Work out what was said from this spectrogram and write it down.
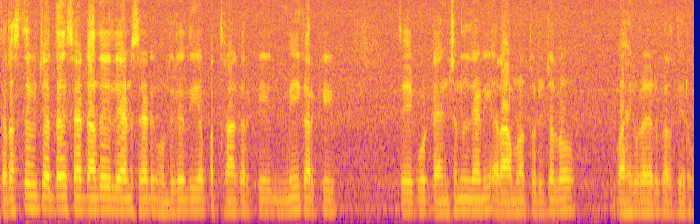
ਤੇ ਰਸਤੇ ਵਿੱਚ ਇਦਾਂ ਹੀ ਸਾਈਡਾਂ ਤੇ ਲੈਂਡ ਸਲਾਈਡਿੰਗ ਹੁੰਦੀ ਰਹਿੰਦੀ ਹੈ ਪੱਥਰਾਂ ਕਰਕੇ, ਮੀਂਹ ਕਰਕੇ, ਤੇ ਕੋਈ ਟੈਨਸ਼ਨ ਨਹੀਂ ਲੈਣੀ, ਆਰਾਮ ਨਾਲ ਤੁਰੀ ਚੱਲੋ, ਵਾਹਿਗੁਰੂ ਵਾਹਿਗੁਰੂ ਕਰਦੇ ਰਹੋ।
